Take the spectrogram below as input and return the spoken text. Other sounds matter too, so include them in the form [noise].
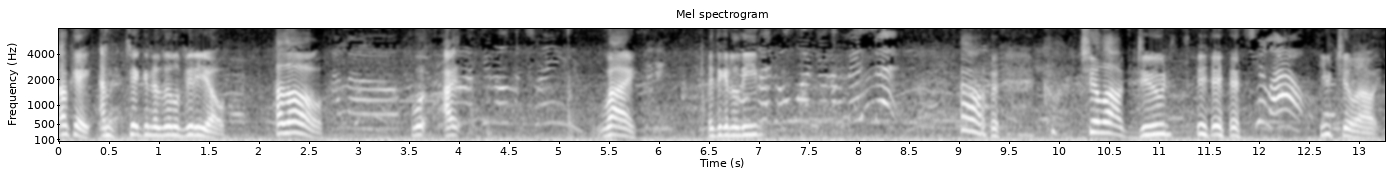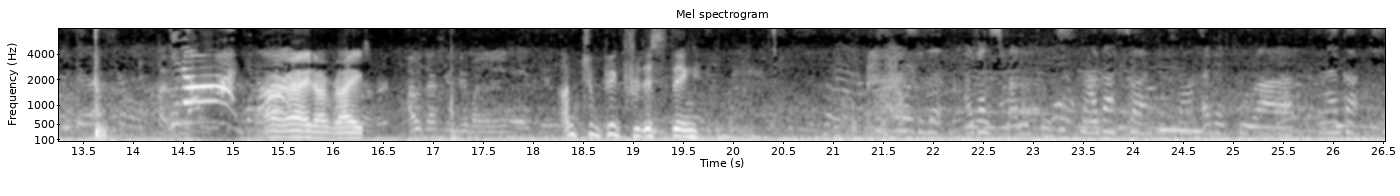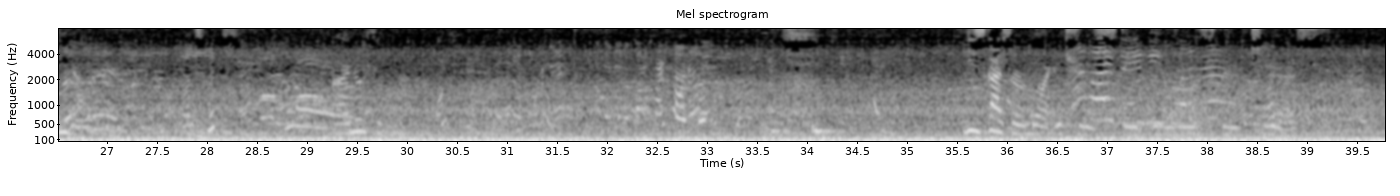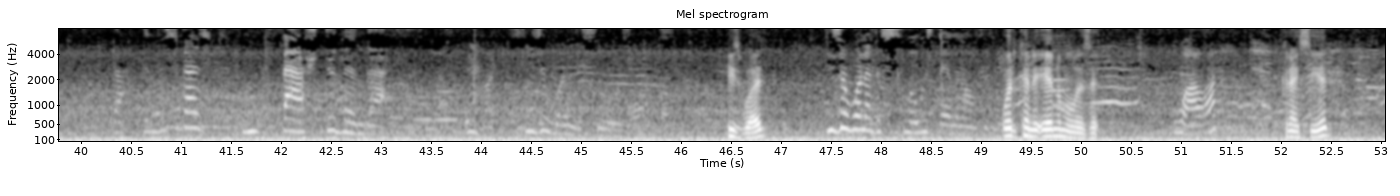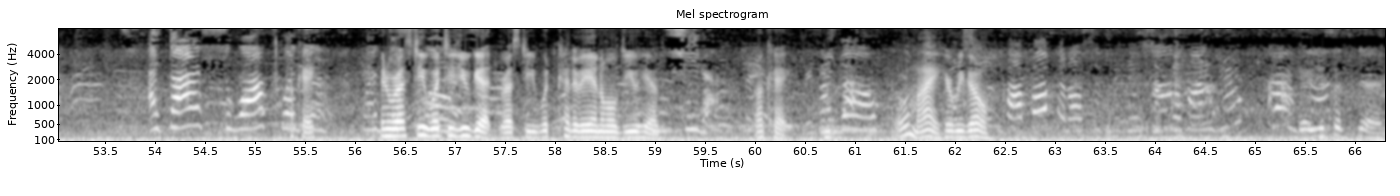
Okay, I'm taking a little video. Hello. Hello. What, I, Get on the train. why? Are they gonna leave? I don't want you to miss it. Oh, chill out, dude. [laughs] Chill out. you chill out. Get on. Get on. All right, all right. I was actually gonna do my own anyway. I'm too big for this thing. I see that. I got a smiley face. And I got sun. I got koala. And I got cheetah. Want to switch? I know switch. These guys are more interesting animals than cheetahs. Yeah, and this guy's faster than that. These are one of the slowest ones. He's what? These are one of the slowest animals What kind of animal is it? Koala. Can I see it? I thought a sloth was Okay. the, was And Rusty, what did you get? Rusty, what kind of animal do you have? Cheetah. Okay. Here we go. Oh my, here we go. ये सब क्या है?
